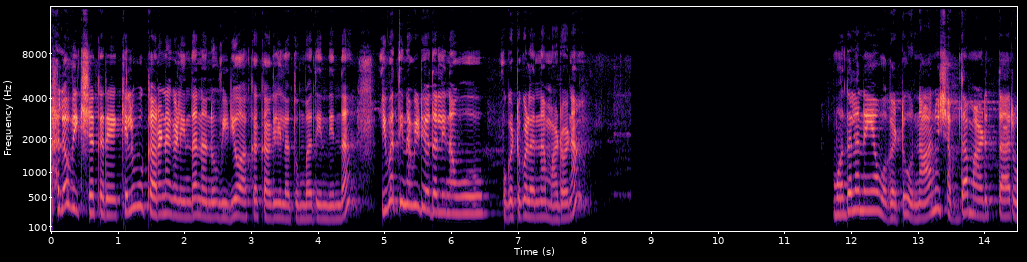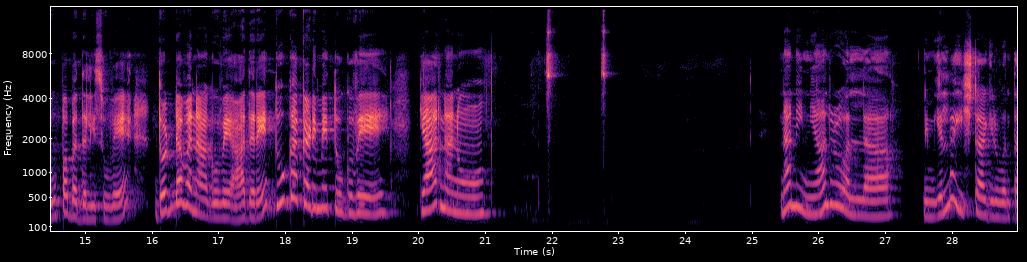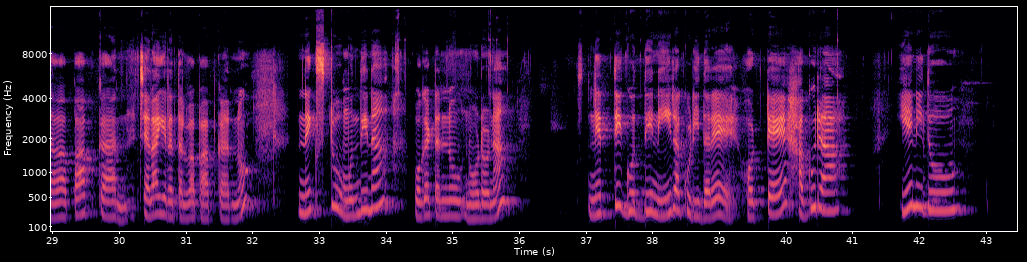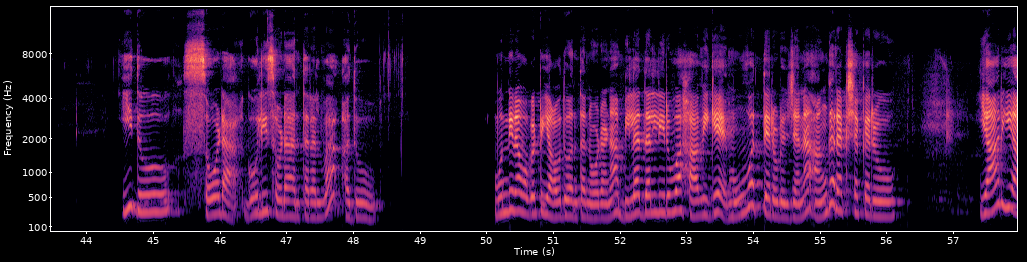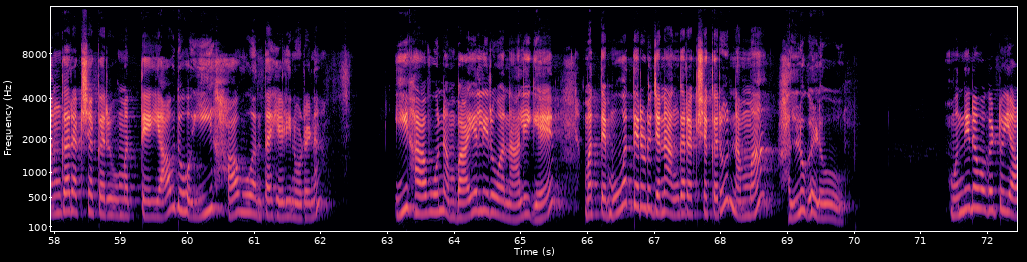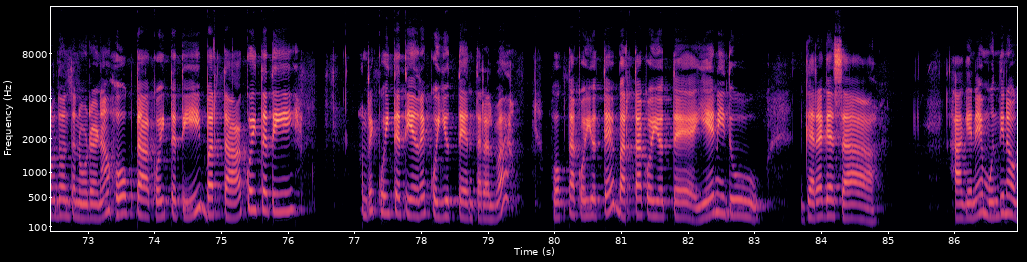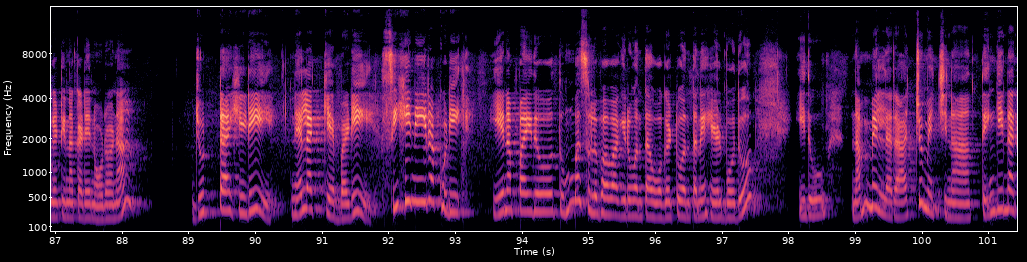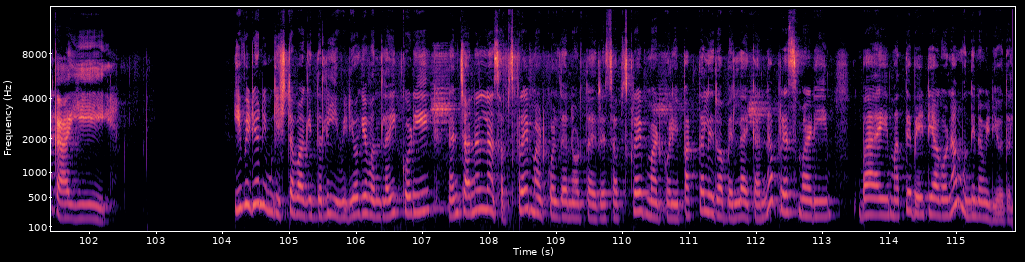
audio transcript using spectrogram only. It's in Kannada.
ಹಲೋ ವೀಕ್ಷಕರೇ, ಕೆಲವು ಕಾರಣಗಳಿಂದ ನಾನು ವಿಡಿಯೋ ಹಾಕೋಕ್ಕಾಗಲಿಲ್ಲ ತುಂಬ ದಿನದಿಂದ. ಇವತ್ತಿನ ವಿಡಿಯೋದಲ್ಲಿ ನಾವು ಒಗಟುಗಳನ್ನು ಮಾಡೋಣ. ಮೊದಲನೆಯ ಒಗಟು, ನಾನು ಶಬ್ದ ಮಾಡುತ್ತಾ ರೂಪ ಬದಲಿಸುವೆ, ದೊಡ್ಡವನಾಗುವೆ, ಆದರೆ ತೂಕ ಕಡಿಮೆ ತೂಗುವೆ. ಯಾರು ನಾನು? ನಾನು ಅಲ್ಲ. ನಿಮಗೆಲ್ಲ ಇಷ್ಟ ಆಗಿರುವಂತಹ ಪಾಪ್ಕಾರ್ನ್ ಚೆನ್ನಾಗಿರುತ್ತಲ್ವ ಪಾಪ್ಕಾರ್ನು? ನೆಕ್ಸ್ಟು ಮುಂದಿನ ಒಗಟನ್ನು ನೋಡೋಣ. ನೆತ್ತಿಗುದ್ದಿ ನೀರ ಕುಡಿದರೆ ಹೊಟ್ಟೆ ಹಗುರ. ಏನಿದು? ಇದು ಸೋಡಾ, ಗೋಲಿ ಸೋಡಾ ಅಂತಾರಲ್ವ ಅದು. ಮುಂದಿನ ಒಗಟು ಯಾವುದು ಅಂತ ನೋಡೋಣ. ಬಿಲದಲ್ಲಿರುವ ಹಾವಿಗೆ ಮೂವತ್ತೆರಡು ಜನ ಅಂಗರಕ್ಷಕರು. ಯಾರು ಈ ಅಂಗರಕ್ಷಕರು ಮತ್ತು ಯಾವುದು ಈ ಹಾವು ಅಂತ ಹೇಳಿ ನೋಡೋಣ. ಈ ಹಾವು ನಮ್ಮ ಬಾಯಲ್ಲಿರುವ ನಾಲಿಗೆ ಮತ್ತು ಮೂವತ್ತೆರಡು ಜನ ಅಂಗರಕ್ಷಕರು ನಮ್ಮ ಹಲ್ಲುಗಳು. ಮುಂದಿನ ಒಗಟ್ಟು ಯಾವುದು ಅಂತ ನೋಡೋಣ. ಹೋಗ್ತಾ ಕೊಯ್ತತಿ, ಬರ್ತಾ ಕೊಯ್ತತಿ. ಅಂದರೆ ಕೊಯ್ತತಿ ಅಂದರೆ ಕೊಯ್ಯುತ್ತೆ ಅಂತಾರಲ್ವ? ಹೋಗ್ತಾ ಕೊಯ್ಯುತ್ತೆ, ಬರ್ತಾ ಕೊಯ್ಯುತ್ತೆ. ಏನಿದು? ಗರಗಸ. ಹಾಗೆಯೇ ಮುಂದಿನ ಒಗಟಿನ ಕಡೆ ನೋಡೋಣ. ಜುಟ್ಟ ಹಿಡಿ, ನೆಲಕ್ಕೆ ಬಡಿ, ಸಿಹಿ ನೀರ ಕುಡಿ. ಏನಪ್ಪ ಇದು? ತುಂಬ ಸುಲಭವಾಗಿರುವಂಥ ಒಗಟು ಅಂತಲೇ ಹೇಳ್ಬೋದು. ಇದು ನಮ್ಮೆಲ್ಲರ ಅಚ್ಚುಮೆಚ್ಚಿನ ತೆಂಗಿನಕಾಯಿ. ಈ ವಿಡಿಯೋ ನಿಮ್ಗೆ ಇಷ್ಟವಾಗಿದ್ದಲ್ಲಿ ಈ ವಿಡಿಯೋಗೆ ಒಂದು ಲೈಕ್ ಕೊಡಿ. ನನ್ನ ಚಾನಲ್ನ ಸಬ್ಸ್ಕ್ರೈಬ್ ಮಾಡ್ಕೊಳ್ದೆ ನೋಡ್ತಾ ಇದ್ದರೆ ಸಬ್ಸ್ಕ್ರೈಬ್ ಮಾಡ್ಕೊಳ್ಳಿ. ಪಕ್ಕದಲ್ಲಿರೋ ಬೆಲ್ಲೈಕನ್ನ ಪ್ರೆಸ್ ಮಾಡಿ. ಬಾಯ್. ಮತ್ತೆ ಭೇಟಿಯಾಗೋಣ ಮುಂದಿನ ವಿಡಿಯೋದಲ್ಲಿ.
